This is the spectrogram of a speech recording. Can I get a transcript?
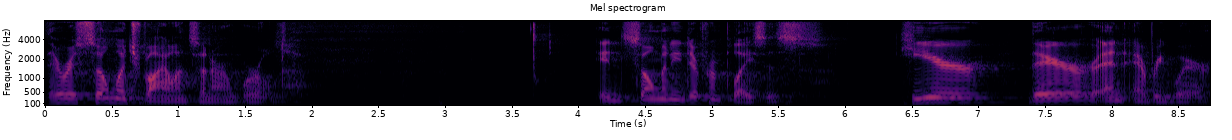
There is so much violence in our world, in so many different places, here, there, and everywhere.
